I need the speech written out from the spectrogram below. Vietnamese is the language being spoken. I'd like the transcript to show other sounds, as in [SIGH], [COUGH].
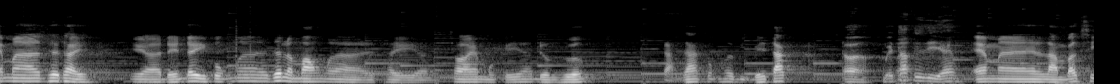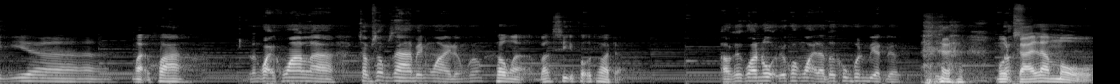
Em à, thưa thầy, thì à, đến đây cũng à, rất là mong là thầy cho em một cái đường hướng. Cảm giác cũng hơi bị bế tắc. Ờ, bế tắc cái gì em? Em làm bác sĩ ngoại khoa, Là ngoại khoa là chăm sóc da bên ngoài đúng không? không ạ, bác sĩ phẫu thuật ạ. Ở cái khoa nội với khoa ngoại là tôi không phân biệt được. [LAUGHS] Một Bác cái là mổ,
